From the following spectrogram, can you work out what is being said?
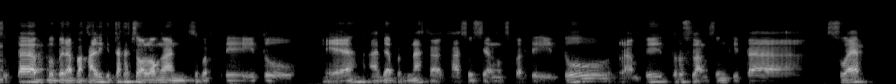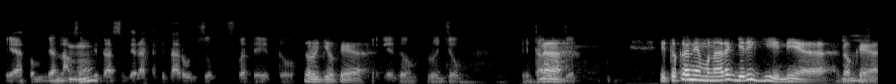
suka beberapa kali kita kecolongan seperti itu ya. Ada pernah kasus yang seperti itu, lampi terus langsung kita swab ya kemudian langsung hmm. kita segera kita rujuk seperti itu rujuk ya itu rujuk kita nah rujuk. itu kan yang menarik jadi gini ya dok hmm. ya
